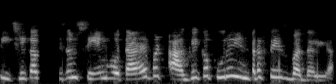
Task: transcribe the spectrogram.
पीछे का सेम होता है बट आगे का पूरा इंटरफेस बदल गया।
